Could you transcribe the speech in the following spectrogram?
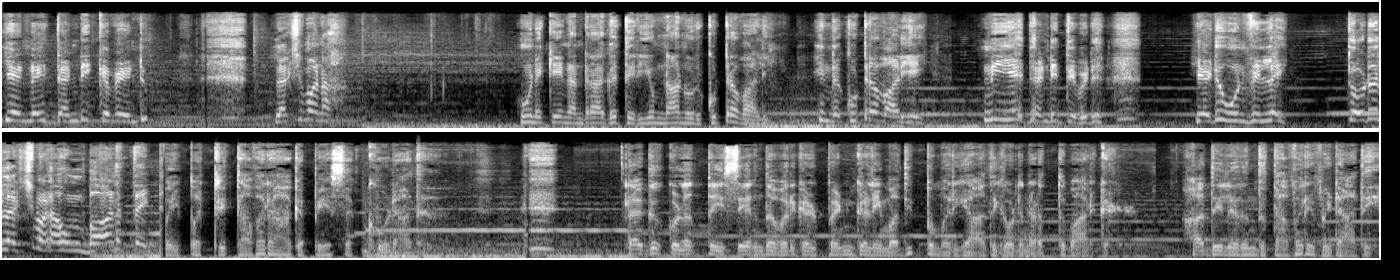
என்னை தண்டிக்க வேண்டும். லக்ஷ்மணா உனக்கே நன்றாக தெரியும் நான் ஒரு குற்றவாளி. இந்த குற்றவாளியை நீயே தண்டித்து விடு. எடு உன் வில்லை. தொடு லக்ஷ்மணா உன் பானத்தை. பற்றி தவறாக பேசக்கூடாது. ரகுகுலத்தை சேர்ந்தவர்கள் பெண்களை மதிப்பு மரியாதையோடு நடத்துவார்கள். அதிலிருந்து தவறி விடாதே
